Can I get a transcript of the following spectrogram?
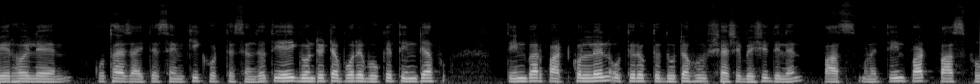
বের হইলেন, কোথায় যাইতেছেন, কি করতেছেন? যদি এই ঘন্টিটা পরে বুকে তিনটা তিনবার পাঠ করলেন, অতিরিক্ত দুটা ফু শেষে বেশি দিলেন, পাঁচ মানে তিন পাঠ, পাঁচ ফু,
